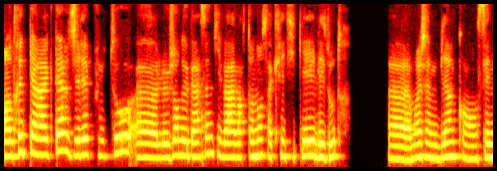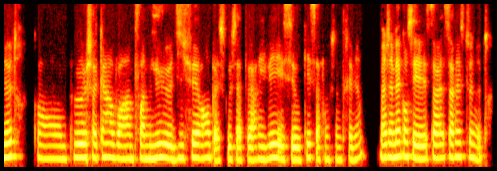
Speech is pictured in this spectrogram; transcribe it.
Entrée de caractère, je dirais plutôt euh, le genre de personne qui va avoir tendance à critiquer les autres euh, moi, j'aime bien quand c'est neutre, quand on peut chacun avoir un point de vue différent parce que ça peut arriver et c'est ok, ça fonctionne très bien. Moi, j'aime bien quand c'est ça, ça reste neutre.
